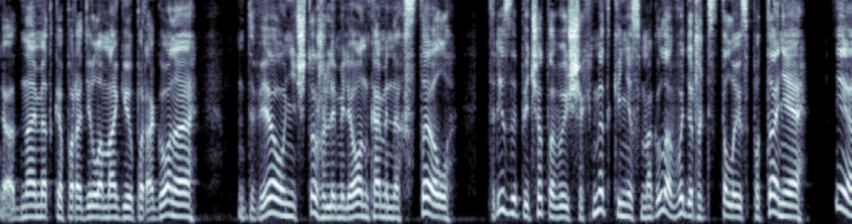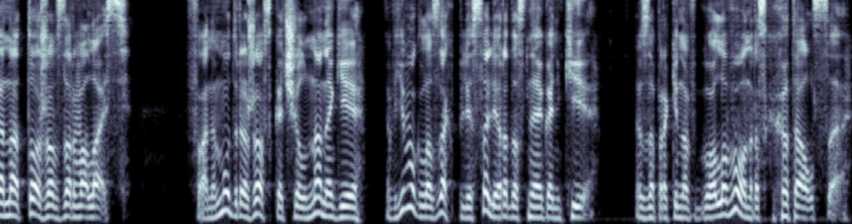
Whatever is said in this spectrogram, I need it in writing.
Одна метка породила магию Парагона, две уничтожили миллион каменных стел, три запечатывающих метки не смогла выдержать стелы испытания, и она тоже взорвалась. Фанму дрожа вскочил на ноги, в его глазах плясали радостные огоньки. Запрокинув голову, он расхохотался.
